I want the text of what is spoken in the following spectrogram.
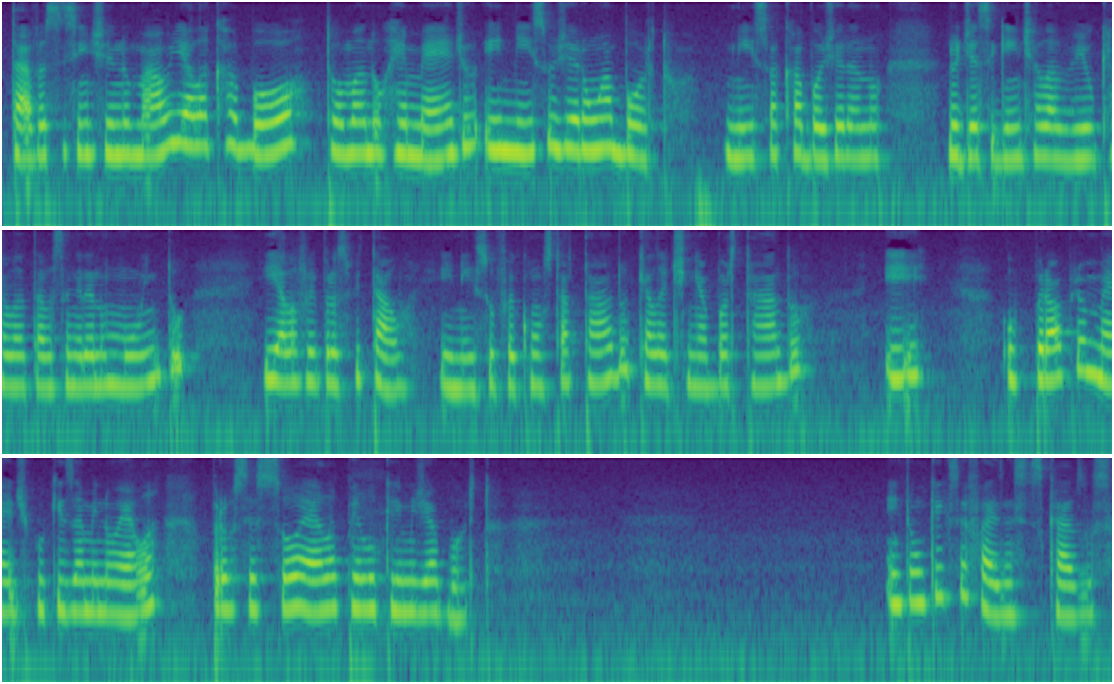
estava se sentindo mal e ela acabou tomando remédio e nisso gerou um aborto. Nisso acabou gerando. No dia seguinte ela viu que ela estava sangrando muito e ela foi para o hospital. E nisso foi constatado que ela tinha abortado e o próprio médico que examinou ela processou ela pelo crime de aborto. Então, o que, que você faz nesses casos?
